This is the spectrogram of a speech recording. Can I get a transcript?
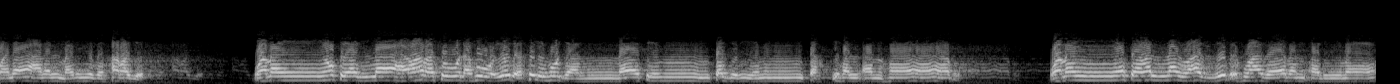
ولا على المريض حرج. ومن يطع الله ورسوله يدخله جنات تجري من تحتها الأنهار. ومن يتولى يعذبه عذابا أليما.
